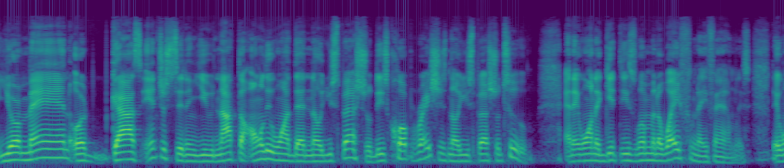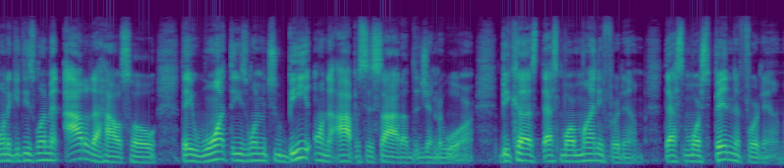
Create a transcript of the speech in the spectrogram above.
Your man or guys interested in you, not the only one that know you special. These corporations know you special too, and they want to get these women away from their families. They want to get these women out of the household. They want these women to be on the opposite side of the gender war because that's more money for them. That's more spending for them.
